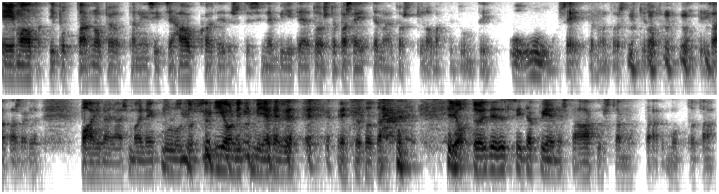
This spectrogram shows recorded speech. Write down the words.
ei malta tiputtaa nopeutta, niin sitten se haukkaa tietysti sinne 15-17 kilowattituntia. Uu, 17 kilowattituntia sataselle painajaismainen kulutus ionik-miehelle. Että tota, johtui tietysti siitä pienestä akusta, mutta, mutta tota,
